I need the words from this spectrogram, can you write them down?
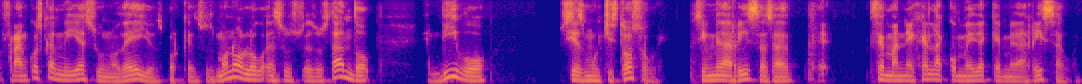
Franco Escamilla es uno de ellos, porque en sus monólogos, en sus, en su stand-up, en vivo, sí es muy chistoso, güey. Sí me da risa, o sea, eh, se maneja en la comedia que me da risa, güey.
